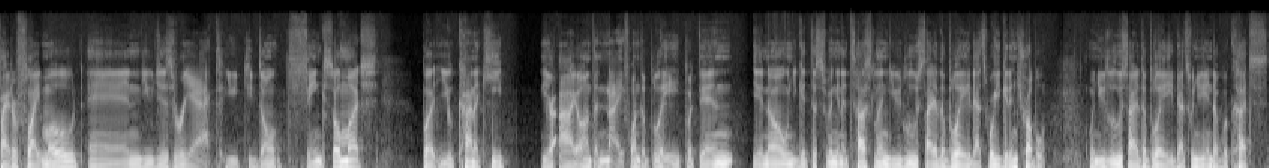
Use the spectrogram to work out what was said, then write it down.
fight or flight mode, and you just react. You you don't think so much, but you kind of keep your eye on the knife, on the blade. But then you know when you get to swinging and tussling, you lose sight of the blade. That's where you get in trouble. When you lose sight of the blade, that's when you end up with cuts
